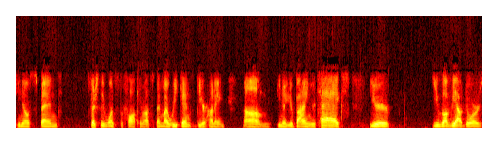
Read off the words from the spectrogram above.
you know, spend, especially once the fall came out, spend my weekends deer hunting. Um, you know, you're buying your tags, you're, you love the outdoors,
